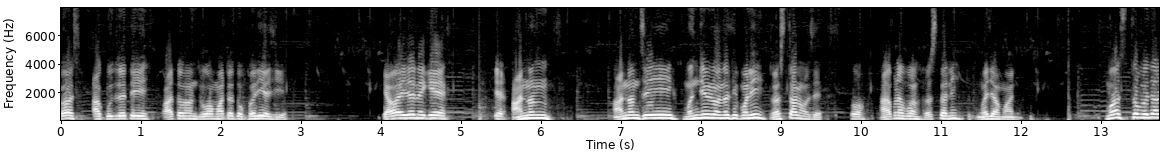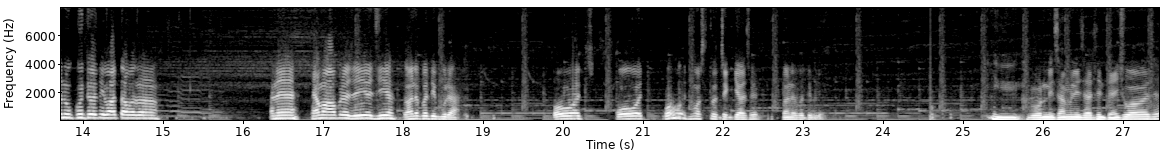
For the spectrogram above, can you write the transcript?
બસ, આ કુદરતી વાતાવરણ જોવા માટે તો ફરીએ છીએ. કહેવાય છે ને કે આનંદ આનંદ છે એ મંદિરનો નથી, પણ એ રસ્તાનો છે. તો આપણે પણ રસ્તાની મજા માણી મસ્ત મજાનું કુદરતી વાતાવરણ. અને એમાં આપણે જઈએ છીએ ગણપતિપુરા. બહુ જ બહુ જ બહુ જ મસ્ત જગ્યા છે ગણપતિપુરા. રોડની સામેની સાથે ભેંસું આવે છે.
